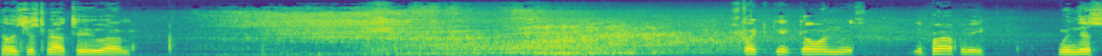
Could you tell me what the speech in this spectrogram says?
I was just about to um, start to get going with the property when this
